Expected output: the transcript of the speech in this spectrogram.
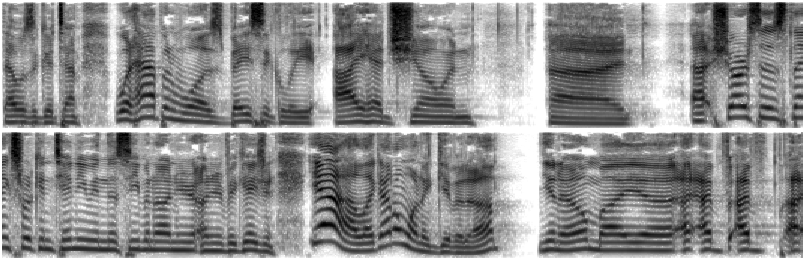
that was a good time. What happened was basically I had shown. Uh, uh, Shar says, "Thanks for continuing this even on your on your vacation." Yeah, like I don't want to give it up. You know, my uh, I, I've I've I,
